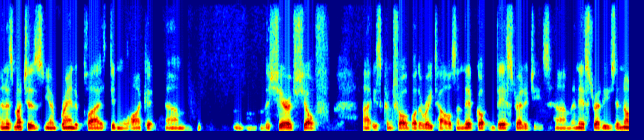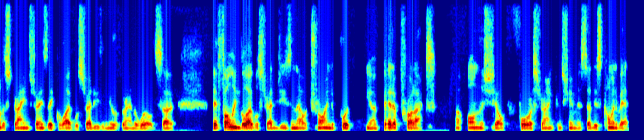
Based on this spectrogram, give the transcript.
and as much as you know, branded players didn't like it, um, the share of shelf uh, is controlled by the retailers, and they've got their strategies. Um, and their strategies are not Australian strategies; they're global strategies, and you look around the world. So they're following global strategies, and they were trying to put you know better products uh, on the shelf for Australian consumers. So this comment about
